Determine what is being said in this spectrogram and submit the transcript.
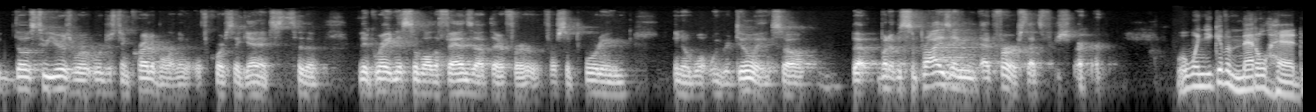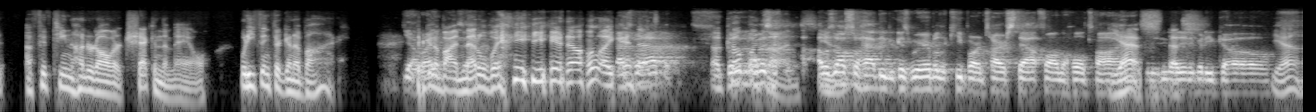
those two years were, were just incredible. And of course, again, it's to the, the greatness of all the fans out there for, for supporting, you know, what we were doing. So that, but it was surprising at first, that's for sure. Well, when you give a metalhead a $1,500 check in the mail, what do you think they're going to buy? Yeah, they're right. going to buy exactly. metal, you know, like That's happened. a couple I was, times. I was also happy because we were able to keep our entire staff on the whole time. Yes, we didn't let anybody go. yeah,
